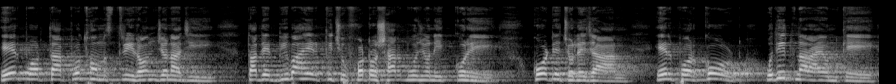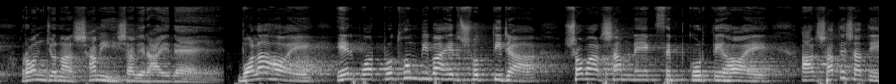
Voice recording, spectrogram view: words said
এরপর তার প্রথম স্ত্রী রঞ্জনাজি তাদের বিবাহের কিছু ফটো সার্বজনিক করে কোর্টে চলে যান। এরপর কোর্ট উদিত নারায়ণকে রঞ্জনার স্বামী হিসাবে রায় দেয়। বলা হয়, এরপর প্রথম বিবাহের সত্যিটা সবার সামনে অ্যাকসেপ্ট করতে হয় আর সাথে সাথে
